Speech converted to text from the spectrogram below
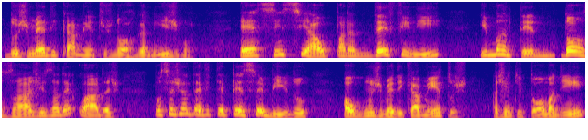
dos medicamentos no organismo é essencial para definir e manter dosagens adequadas. Você já deve ter percebido, alguns medicamentos a gente toma de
